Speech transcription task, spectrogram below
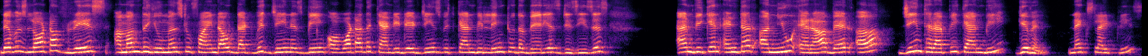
there was a lot of race among the humans to find out that which gene is being or what are the candidate genes which can be linked to the various diseases. And we can enter a new era where a gene therapy can be given. Next slide, please.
